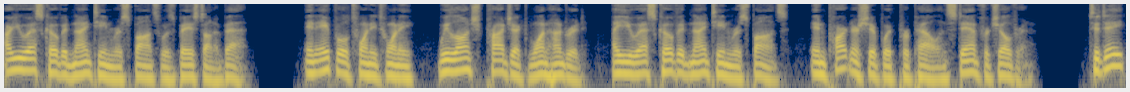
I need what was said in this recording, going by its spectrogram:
Our US COVID 19 response was based on a bet. In April 2020, we launched Project 100, a US COVID 19 response, in partnership with Propel and Stand for Children. To date,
